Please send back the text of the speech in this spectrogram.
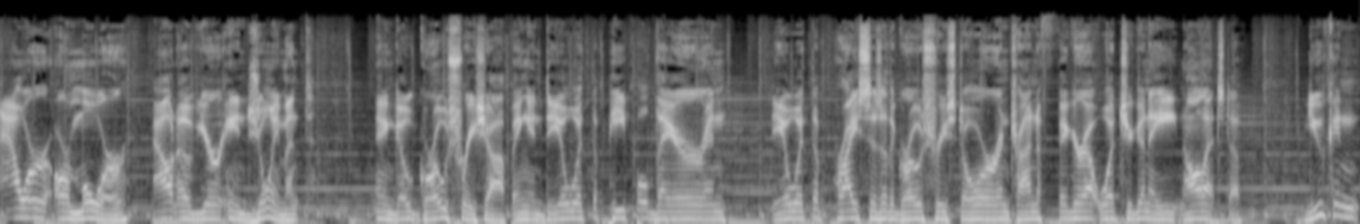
hour or more out of your enjoyment and go grocery shopping and deal with the people there and deal with the prices of the grocery store and trying to figure out what you're going to eat and all that stuff. You can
